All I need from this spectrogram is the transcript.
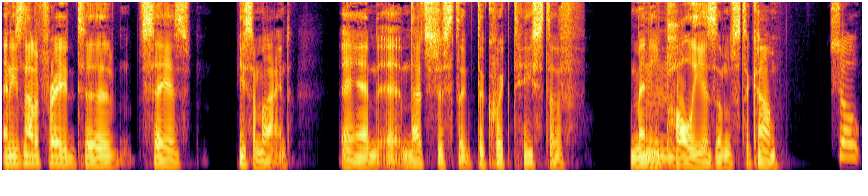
and he's not afraid to say his peace of mind. And, and that's just the, the quick taste of many Mm. Paulieisms to come. So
